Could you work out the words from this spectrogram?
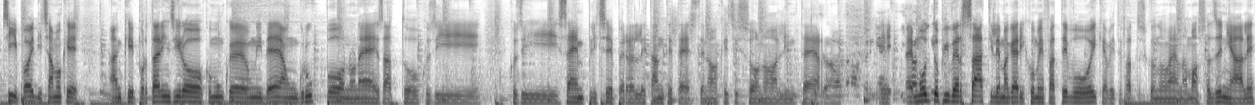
Sì, poi diciamo che anche portare in giro comunque un'idea, un gruppo non è esatto così, così semplice per le tante teste no, che ci sono all'interno. Esatto, no, e è molto più versatile magari come fate voi, che avete fatto secondo me una mossa geniale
